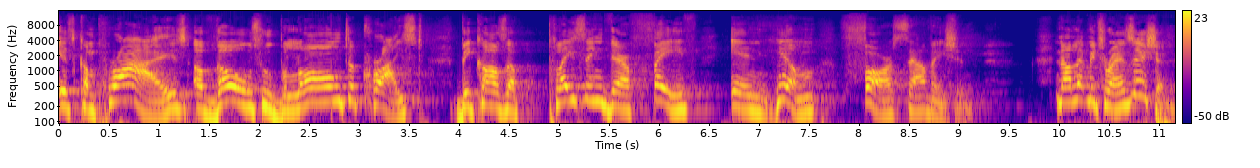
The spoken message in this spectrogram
is comprised of those who belong to Christ because of placing their faith in Him for salvation. Now, let me transition.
